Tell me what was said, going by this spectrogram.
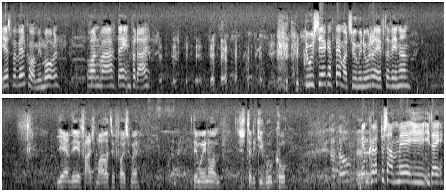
Jesper, velkommen i mål. Hvordan var dagen for dig? Du er cirka 25 minutter efter vinderen. Ja, det er jeg faktisk meget tilfreds med. Det må jeg indrømme. Jeg synes, at det gik OK. Hvem kørte du sammen med i, i dag?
